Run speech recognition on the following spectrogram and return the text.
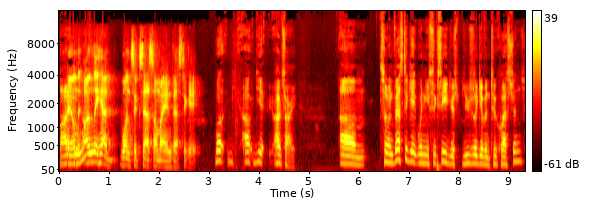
body. I only only had one success on my investigate. well, uh, yeah, I'm sorry. Um, so investigate when you succeed. You're usually given two questions.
